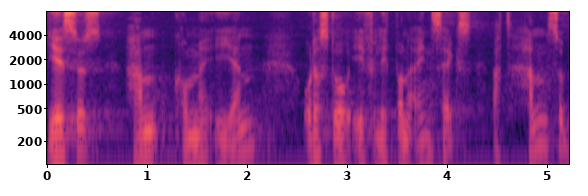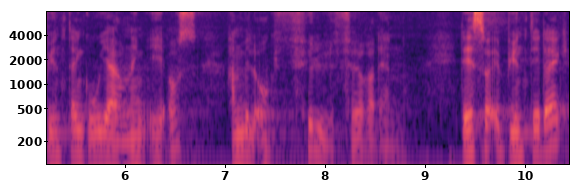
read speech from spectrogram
Jesus han kommer igjen, og det står i Filipperne 1,6 at han som begynte en god gjerning i oss, han vil òg fullføre den. Det som er begynt i deg,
